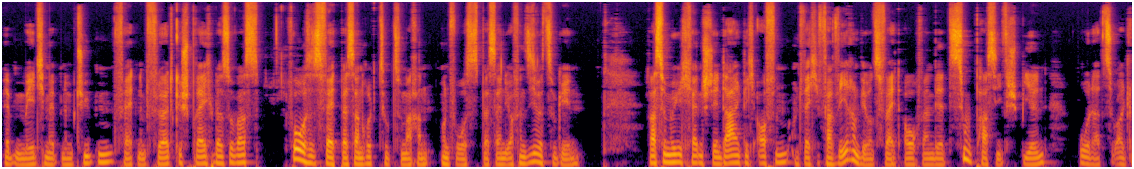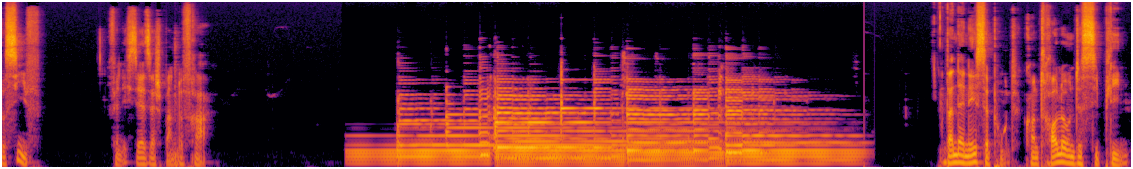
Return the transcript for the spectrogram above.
mit einem Mädchen, mit einem Typen, vielleicht einem Flirtgespräch oder sowas. Wo ist es vielleicht besser, einen Rückzug zu machen und wo ist es besser, in die Offensive zu gehen? Was für Möglichkeiten stehen da eigentlich offen und welche verwehren wir uns vielleicht auch, wenn wir zu passiv spielen oder zu aggressiv? Finde ich sehr, sehr spannende Fragen. Dann der nächste Punkt, Kontrolle und Disziplin.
